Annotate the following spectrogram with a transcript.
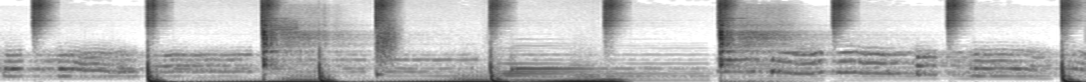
Thank you.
